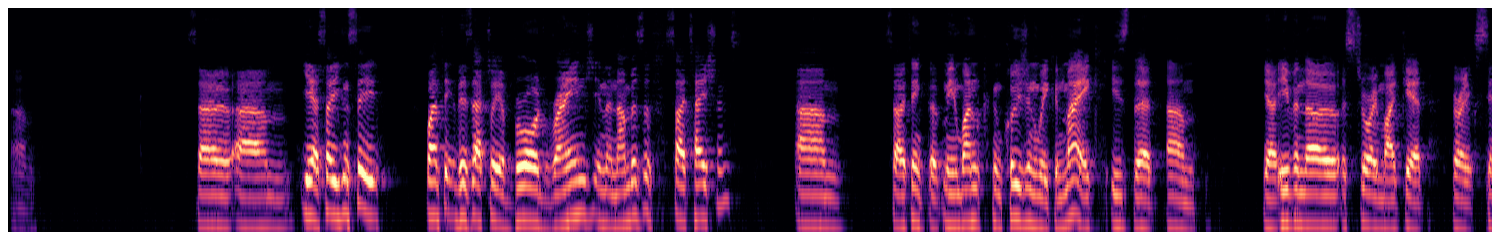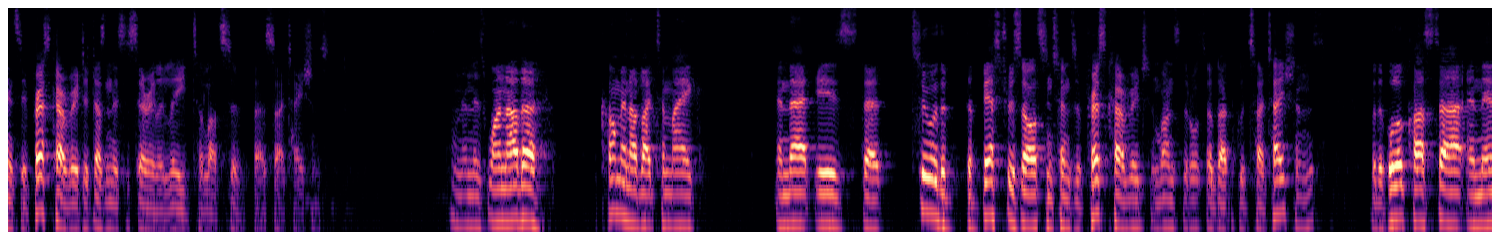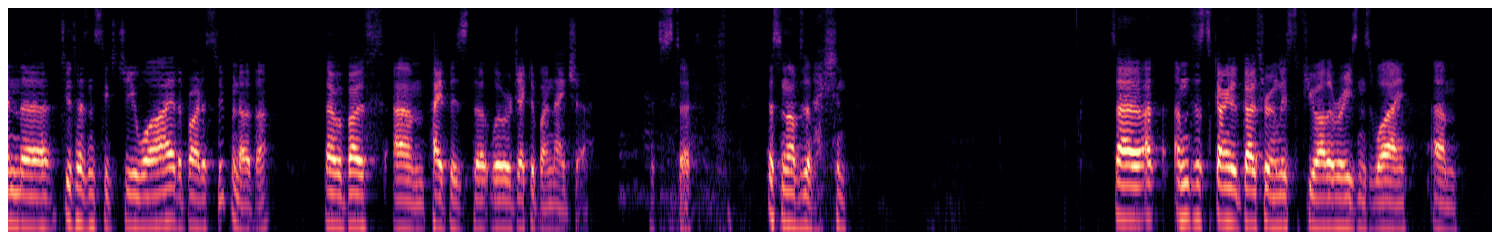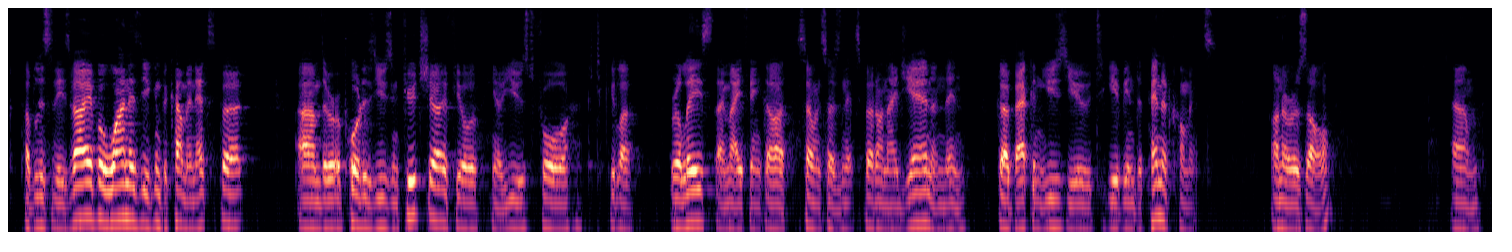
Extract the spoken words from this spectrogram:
Um, so um, yeah, so you can see one thing, there's actually a broad range in the numbers of citations. Um, so I think that, I mean, one conclusion we can make is that, um, you know, even though a story might get very extensive press coverage, it doesn't necessarily lead to lots of uh, citations. And then there's one other comment I'd like to make, and that is that two of the, the best results in terms of press coverage, and ones that also got good citations, were the Bullet cluster and then the 2006 GY, the brightest supernova, they were both um, papers that were rejected by Nature. It's just, a, just an observation. So I, am just going to go through and list a few other reasons why um, publicity is valuable. One is you can become an expert. Um, the reporters use in future, if you're you know, used for a particular release, they may think, oh, so-and-so is an expert on AGN, and then go back and use you to give independent comments on a result. Um,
